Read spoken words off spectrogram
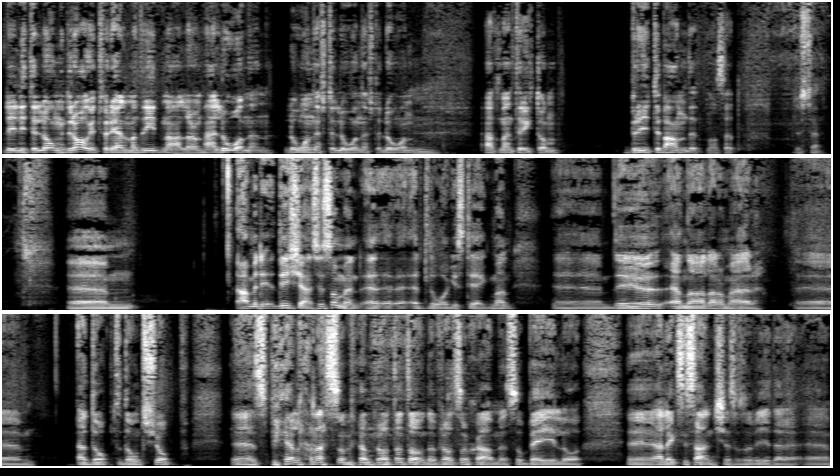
blir lite långdraget för Real Madrid med alla de här lånen. Lån efter lån efter lån. Mm. Att man inte riktigt om bryter bandet på något sätt. Just det. Um, ja men det, det känns ju som en, e, e, ett, logiskt steg. Man, ehm, det är ju en av alla de här ehm, Adopt, Don't Shop eh, spelarna som vi har pratat om. De pratar om James och Bale och eh, Alexis Sanchez och så vidare. Eh,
